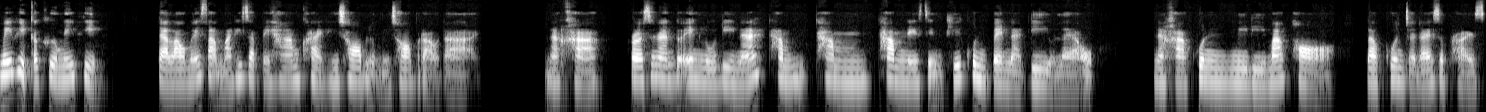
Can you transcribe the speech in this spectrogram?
ไม่ผิดก็คือไม่ผิด แต่เราไม่สามารถที่จะไปห้ามใครที่ชอบหรือไม่ชอบเราได้นะคะ เพราะฉะนั้นตัวเองรู้ดีนะทำทำทำในสิ่งที่คุณเป็นนะดีอยู่แล้ว นะคะ คุณมีดีมากพอ แล้วคุณจะได้เซอร์ไพรส์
